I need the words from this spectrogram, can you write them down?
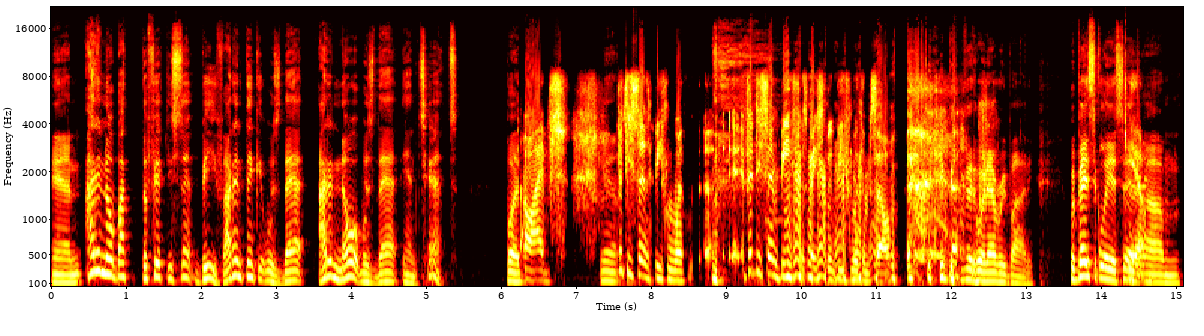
And I didn't know about the 50 Cent beef. I didn't think it was that, I didn't know it was that intense. But oh, I've yeah, 50 Cent's beefing with uh, 50 Cent beef is basically beefing with himself. it with everybody. But basically, it said Yeah. um,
